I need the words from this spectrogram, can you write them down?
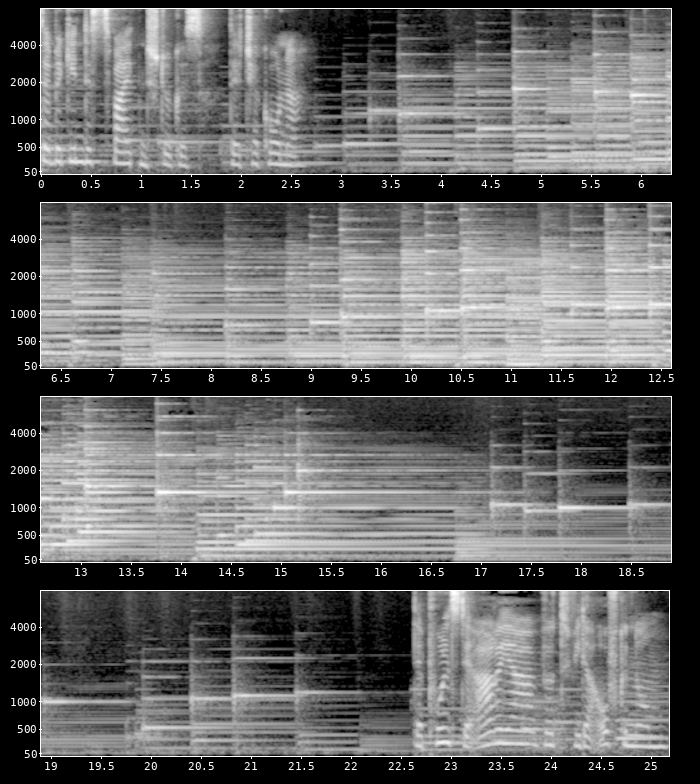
Ist der Beginn des zweiten Stückes, der Chacona. Der Puls der Aria wird wieder aufgenommen.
